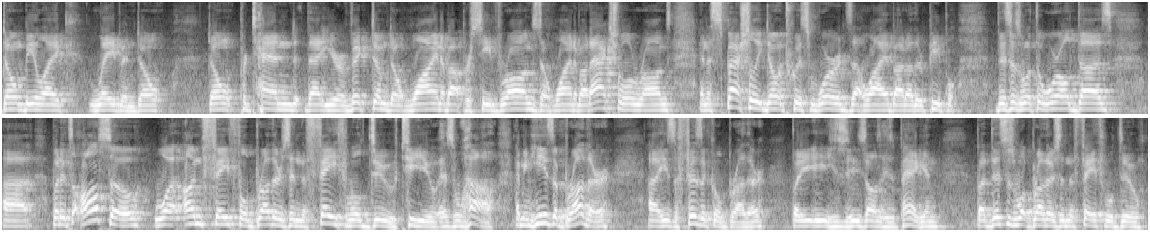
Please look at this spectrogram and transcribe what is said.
don't be like Laban. Don't don't pretend that you're a victim. Don't whine about perceived wrongs. Don't whine about actual wrongs. And especially don't twist words that lie about other people. This is what the world does. Uh, but it's also what unfaithful brothers in the faith will do to you as well. I mean, he's a brother. Uh, he's a physical brother, but he's, he's also he's a pagan. But this is what brothers in the faith will do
